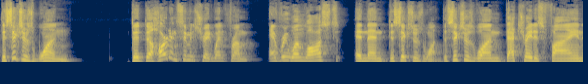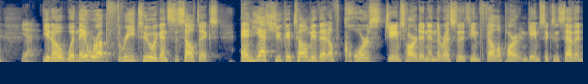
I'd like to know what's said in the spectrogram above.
the Sixers won. The the Harden Simmons trade went from everyone lost and then the Sixers won. The Sixers won. That trade is fine yeah. you know, when they were up 3 2 against the Celtics, and yes, you could tell me that, of course, James Harden and the rest of the team fell apart in game six and seven.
